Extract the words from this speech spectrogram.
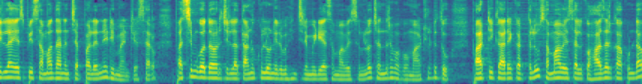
జిల్లా ఎస్పీ సమాధానం చెప్పాలని డిమాండ్ చేశారు. పశ్చిమ గోదావరి జిల్లా తణుకులో నిర్వహించిన మీడియా సమావేశంలో చంద్రబాబు మాట్లాడుతూ పార్టీ కార్యకర్తలు సమావేశాలకు హాజరు కాకుండా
